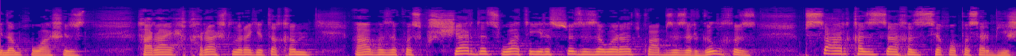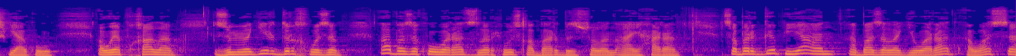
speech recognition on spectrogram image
инамҟәуашызт ҳара иҳхрашларагь аҭахым абазақәа сҟәшшьарда ҵуата ирызцәыӡыз ауарадқәа абзазыргылхыз ԥсаар ҟазҵахыз цеҟәаԥа сарби ишиакәу ауи апхала зымҩагьы ирдырхуазап абазақәа уарад зларҳәоз ҟабар бызшәалан аиҳара ҵабыргып иаан абазалагьы уарад ауаса.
